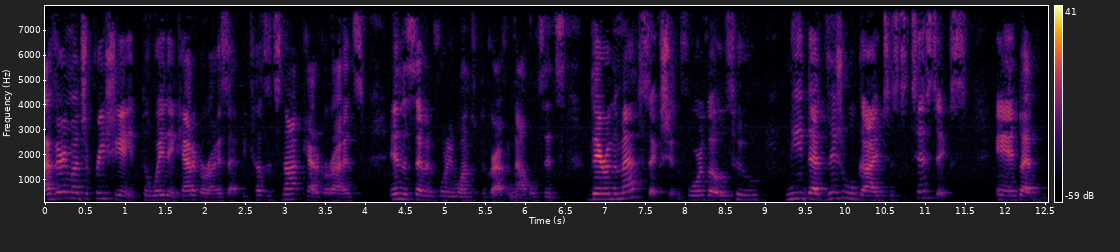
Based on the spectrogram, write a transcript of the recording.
I very much appreciate the way they categorize that because it's not categorized in the 741s with the graphic novels. It's there in the math section for those who need that visual guide to statistics and that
